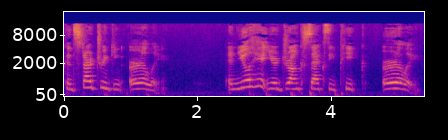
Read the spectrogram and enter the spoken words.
can start drinking early. And you'll hit your drunk sexy peak early.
